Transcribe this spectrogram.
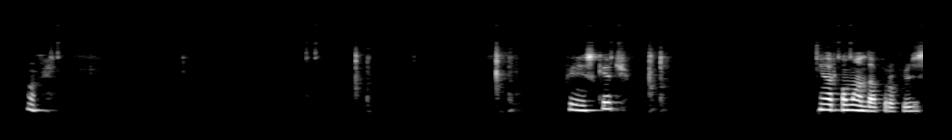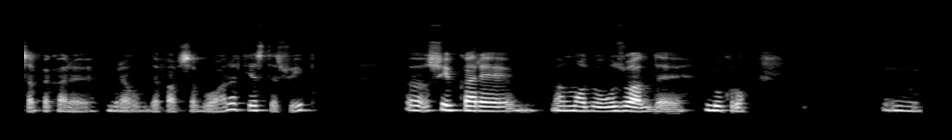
Ok. Finish sketch. Iar comanda propriu-zisă pe care vreau de fapt să vă arăt este sweep. Uh, sweep care în modul uzual de lucru mm,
